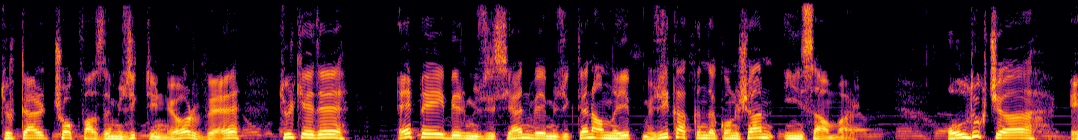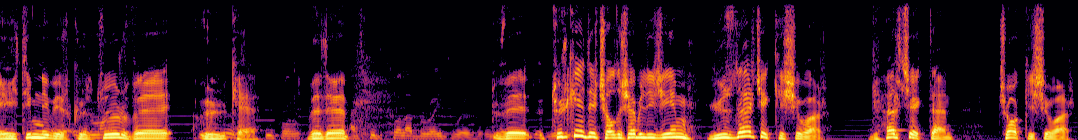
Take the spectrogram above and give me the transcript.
Türkler çok fazla müzik dinliyor ve Türkiye'de epey bir müzisyen ve müzikten anlayıp müzik hakkında konuşan insan var. Oldukça eğitimli bir kültür ve ülke ve de ve Türkiye'de çalışabileceğim yüzlerce kişi var. Gerçekten çok kişi var.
